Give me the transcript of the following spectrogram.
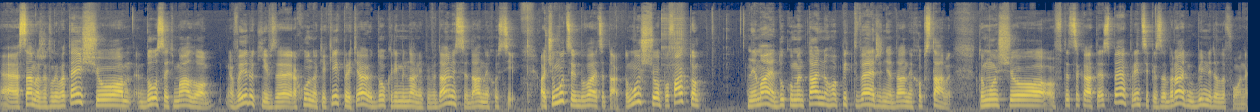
е, саме жахливе те, що досить мало вироків, за рахунок яких притягують до кримінальної відповідальності даних осіб. А чому це відбувається так? Тому що по факту. Немає документального підтвердження даних обставин, тому що в ТЦК та СП, в принципі, забирають мобільні телефони.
